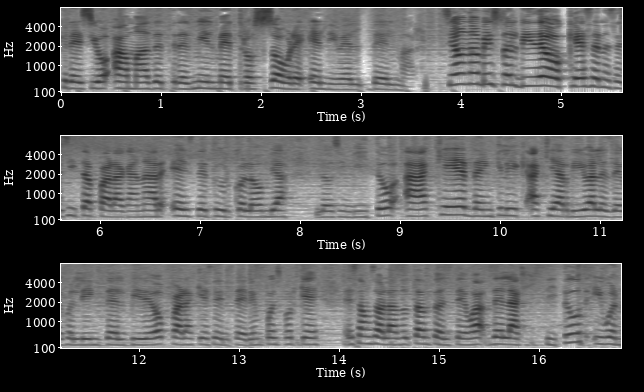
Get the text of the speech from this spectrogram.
creció a más de 3.000 metros sobre el nivel del mar. Si aún no han visto el video que se necesita para ganar este Tour Colombia, los invito a que den clic aquí arriba, les dejo el link del video para que se enteren pues porque estamos hablando tanto del tema de la actitud y bueno,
